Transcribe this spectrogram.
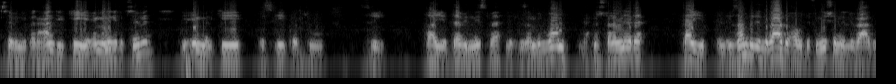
7 يبقى أنا عندي ال k يا إما negative 7 يا إما ال k is equal to 3 طيب ده بالنسبة ل example 1 اللي إحنا اشتغلناه ده. طيب ال example اللي بعده أو ال definition اللي بعده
